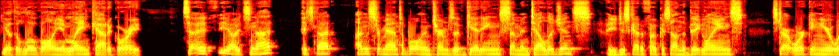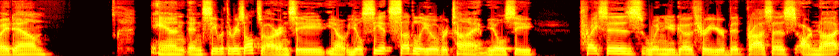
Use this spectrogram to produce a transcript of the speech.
you know, the low volume lane category. So, you know, it's not, it's not unsurmountable in terms of getting some intelligence. You just got to focus on the big lanes, start working your way down and and see what the results are and see, you know, you'll see it subtly over time. You'll see prices when you go through your bid process are not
